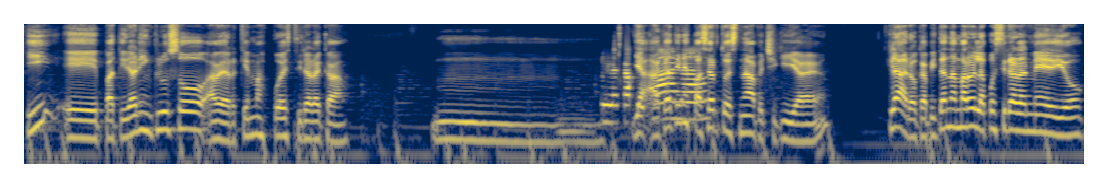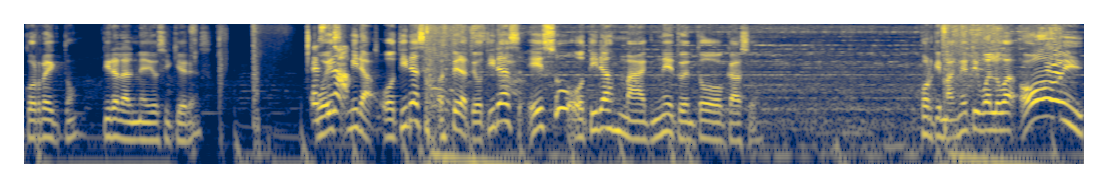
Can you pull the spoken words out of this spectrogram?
Y eh, para tirar incluso... A ver, ¿qué más puedes tirar acá? Mm, Ya, acá tienes para hacer tu snap, chiquilla, ¿eh? Claro, Capitana Marvel la puedes tirar al medio, correcto. Tírala al medio si quieres. O es, mira, o tiras, espérate, o tiras eso o tiras Magneto en todo caso. Porque Magneto igual lo va. ¡Ay!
